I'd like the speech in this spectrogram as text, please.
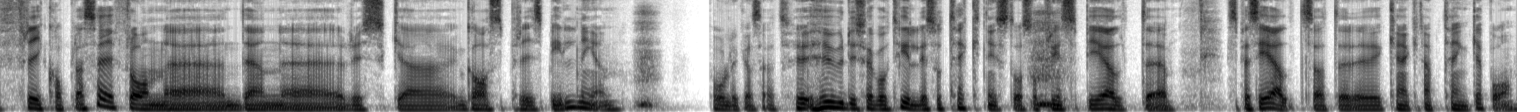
frikoppla sig från den ryska gasprisbildningen på olika sätt. Hur det ska gå till är så tekniskt och så principiellt speciellt så att det kan jag knappt tänka på.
